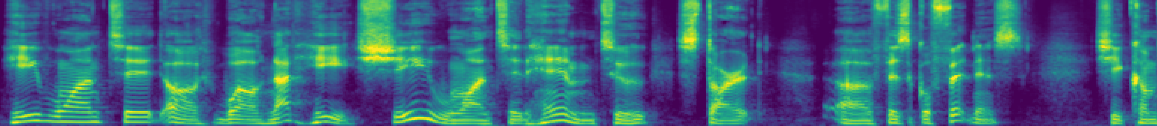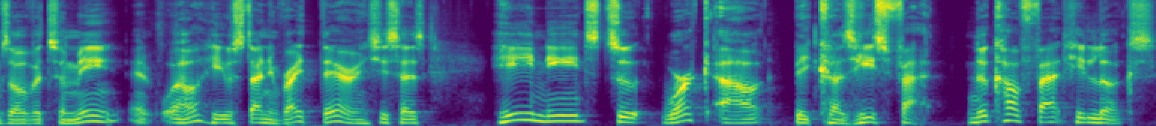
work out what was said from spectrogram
He wanted, oh, well, not he, she wanted him to start uh, physical fitness. She comes over to me, and well, he was standing right there, and she says, He needs to work out because he's fat. Look how fat he looks.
